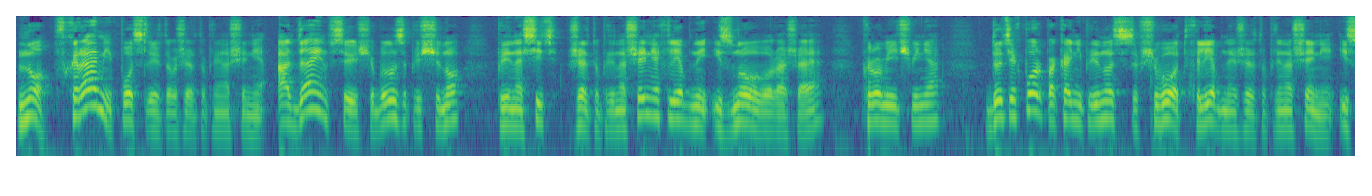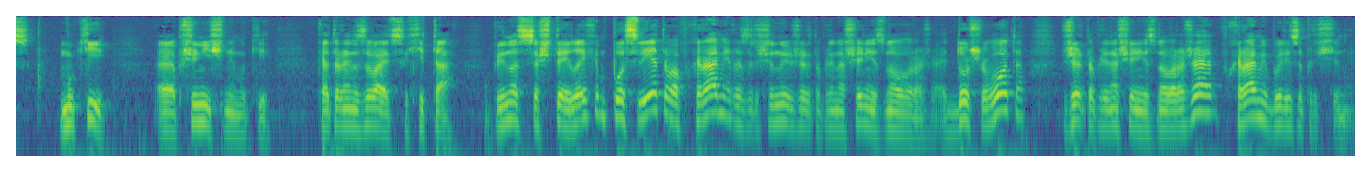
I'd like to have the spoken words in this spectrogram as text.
Но в храме после этого жертвоприношения Адайн все еще было запрещено приносить жертвоприношения хлебные из нового урожая, кроме ячменя, до тех пор, пока не приносится в Шивот хлебное жертвоприношение из муки э, пшеничной муки, которая называется хита, приносится штейлейхем, после этого в храме разрешены жертвоприношения из нового урожая. До Шивота жертвоприношения из нового урожая в храме были запрещены.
